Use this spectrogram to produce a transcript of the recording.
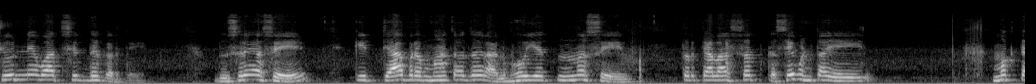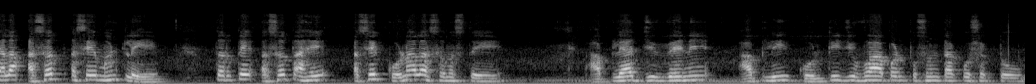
शून्यवाद सिद्ध करते. दुसरे असे की त्या ब्रह्माचा जर अनुभव येत नसेल तर त्याला सत कसे म्हणता येईल? मग त्याला असत असे म्हटले तर ते असत आहे असे कोणाला समजते? आपल्या जिव्हेने आपली कोणती जिव्हा आपण पुसून टाकू शकतो?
